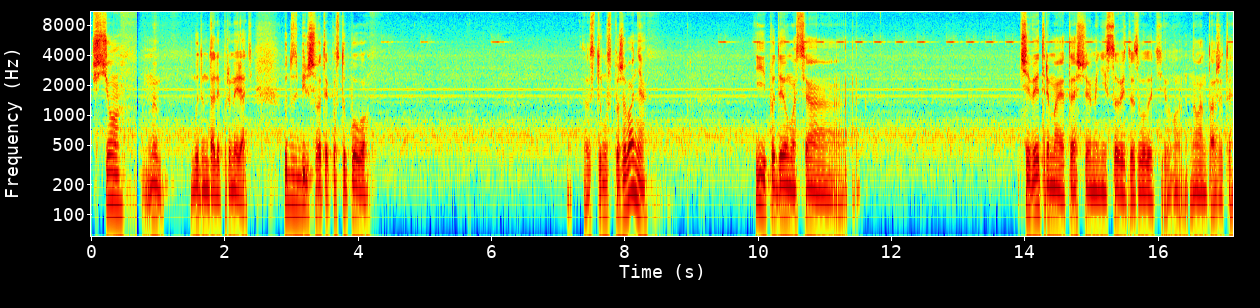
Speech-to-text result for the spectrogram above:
Що ми будемо далі приміряти? Буду збільшувати поступово струм споживання і подивимося, чи витримає те, що мені совість дозволить його навантажити.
